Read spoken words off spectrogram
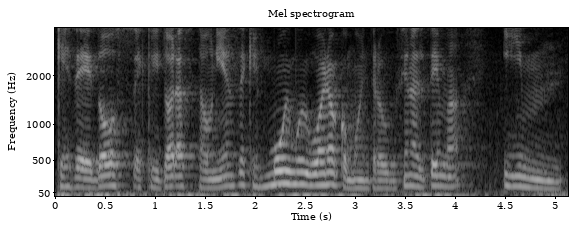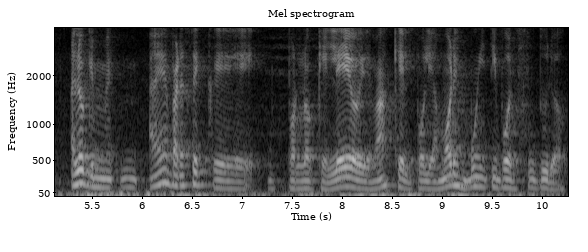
que es de dos escritoras estadounidenses, que es muy muy bueno como introducción al tema. Y mm, algo que me- a mí me parece que, por lo que leo y demás, que el poliamor es muy tipo el futuro.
